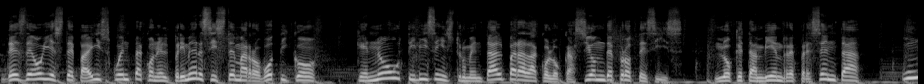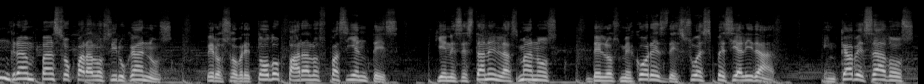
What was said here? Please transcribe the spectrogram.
Desde hoy este país cuenta con el primer sistema robótico que no utilice instrumental para la colocación de prótesis, lo que también representa un gran paso para los cirujanos, pero sobre todo para los pacientes, quienes están en las manos de los mejores de su especialidad, encabezados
